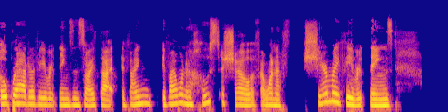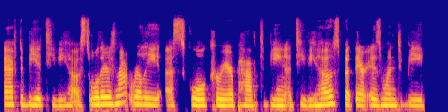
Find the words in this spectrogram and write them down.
Oprah had her favorite things. And so I thought if I if I want to host a show, if I want to f- share my favorite things, I have to be a TV host. Well, there's not really a school career path to being a TV host, but there is one to be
